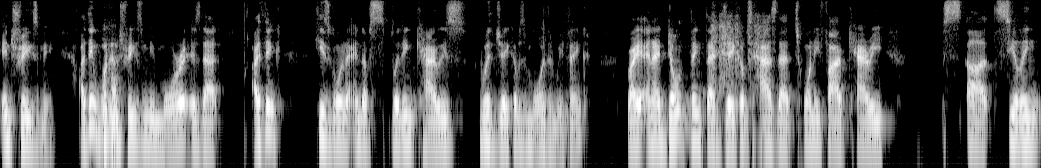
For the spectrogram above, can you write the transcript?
intrigues me. I think what Okay. intrigues me more is that I think he's going to end up splitting carries with Jacobs more than we think, right? And I don't think that Jacobs has that 25 carry uh ceiling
